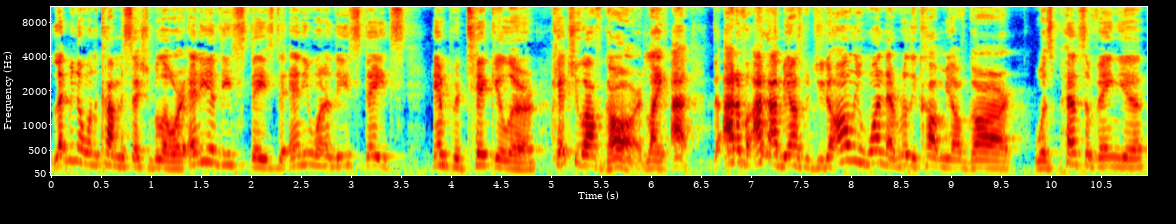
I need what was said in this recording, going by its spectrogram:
let me know in the comment section below, or any of these states, did any one of these states in particular catch you off guard? Like, I, out of, I gotta be honest with you, the only one that really caught me off guard was Pennsylvania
